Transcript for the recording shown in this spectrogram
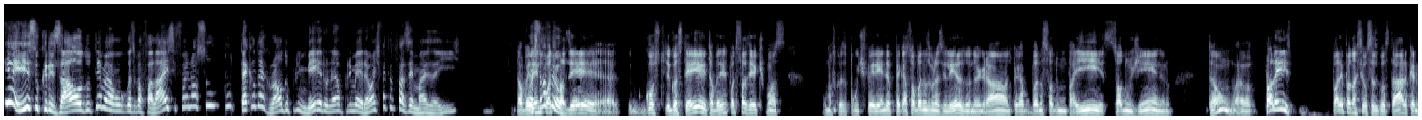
E é isso, Crisaldo. Tem mais alguma coisa para falar? Esse foi nosso Boteco Underground, o primeiro, né? O primeirão. A gente vai ter que fazer mais aí. Talvez Gostou, a gente pode fazer. Gostei, gostei, talvez a gente pode fazer tipo umas, umas coisas um pouco diferentes, pegar só bandas brasileiras do underground, pegar bandas só de um país, só de um gênero. Então, falei, falei para nós se vocês gostaram, quero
